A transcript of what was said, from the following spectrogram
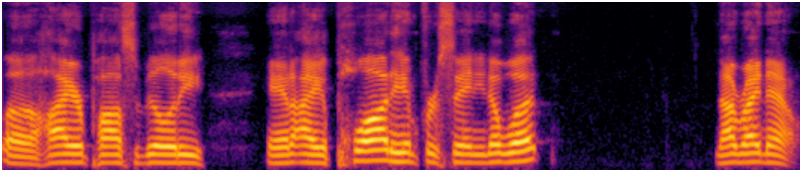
uh, higher possibility. And I applaud him for saying, you know what? Not right now.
